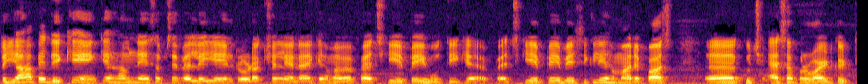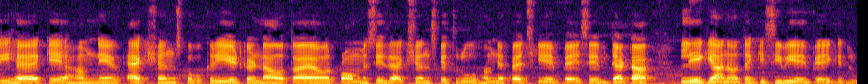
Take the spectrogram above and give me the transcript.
तो यहाँ पे देखें कि हमने सबसे पहले ये इंट्रोडक्शन लेना है कि हमारे पास फैच की ए होती क्या है। फैच की ए बेसिकली हमारे पास आ, कुछ ऐसा प्रोवाइड करती है कि हमने एक्शंस को क्रिएट करना होता है और प्रोमिस एक्शंस के थ्रू हमने फैच की ए से डाटा लेके आना होता है किसी भी एपीआई के थ्रू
